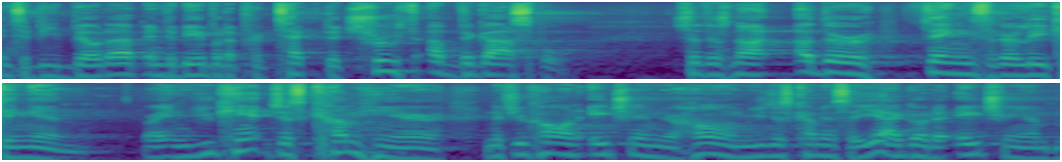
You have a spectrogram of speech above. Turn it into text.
and to be built up and to be able to protect the truth of the gospel. So there's not other things that are leaking in, right? And you can't just come here, and if you call an Atrium your home, you just come and say, Yeah, I go to Atrium.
